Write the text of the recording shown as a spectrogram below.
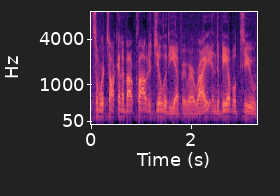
So we're talking about cloud agility everywhere, right? And to be able to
